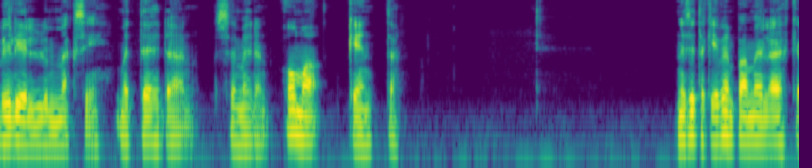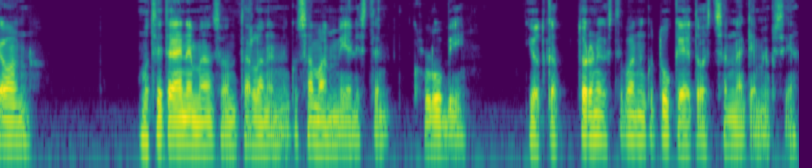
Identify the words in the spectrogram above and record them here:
viljelymmäksi me tehdään se meidän oma kenttä, niin sitä kivempaa meillä ehkä on, mutta sitä enemmän se on tällainen niin kuin samanmielisten klubi, jotka todennäköisesti vain niin tukee toistensa näkemyksiä.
